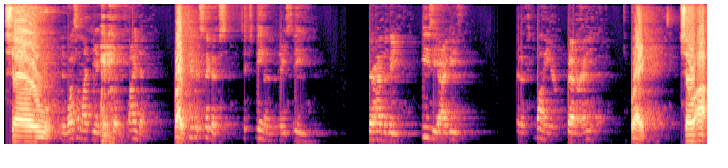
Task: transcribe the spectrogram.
So, It wasn't like you you couldn't find it. Right, If you could stick a sixteen in an AC, there had to be easy IVs at a twenty or better anyway. right. So I,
